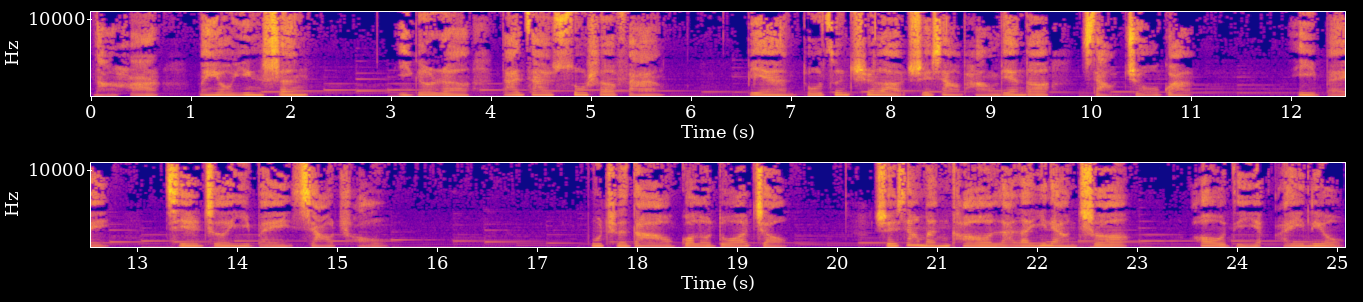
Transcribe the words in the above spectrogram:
男孩没有应声，一个人待在宿舍房，便独自去了学校旁边的小酒馆，一杯接着一杯消愁。不知道过了多久，学校门口来了一辆车。奥迪 A 六，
